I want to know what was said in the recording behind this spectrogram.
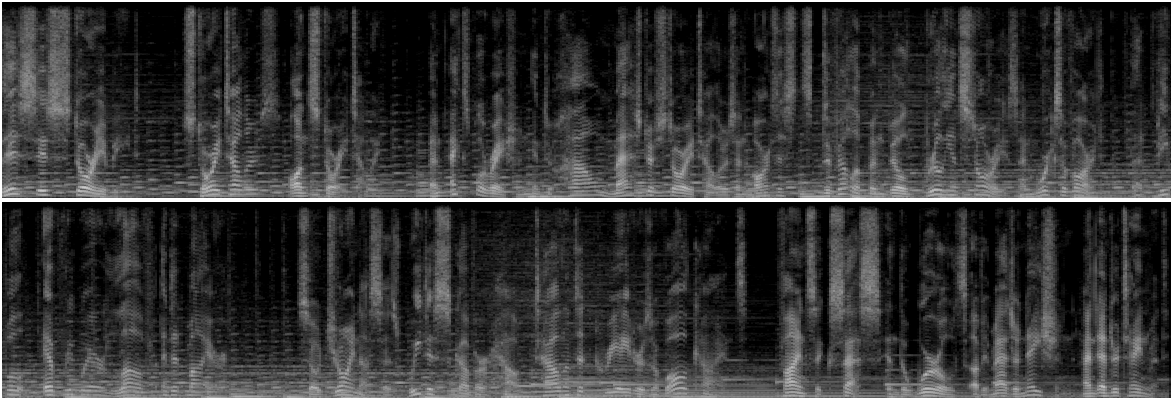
This is Storybeat Storytellers on Storytelling. An exploration into how master storytellers and artists develop and build brilliant stories and works of art that people everywhere love and admire. So join us as we discover how talented creators of all kinds find success in the worlds of imagination and entertainment.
